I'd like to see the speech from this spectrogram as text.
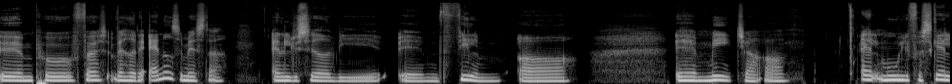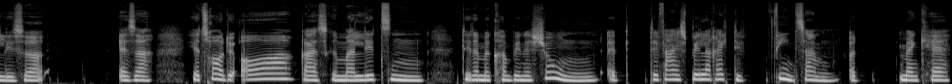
Øhm, på først, hvad hedder det, andet semester, analyserede vi øhm, film og øh, medier og alt muligt forskelligt. Så altså, jeg tror, det overraskede mig lidt sådan, det der med kombinationen, at det faktisk spiller rigtig fint sammen, og man kan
